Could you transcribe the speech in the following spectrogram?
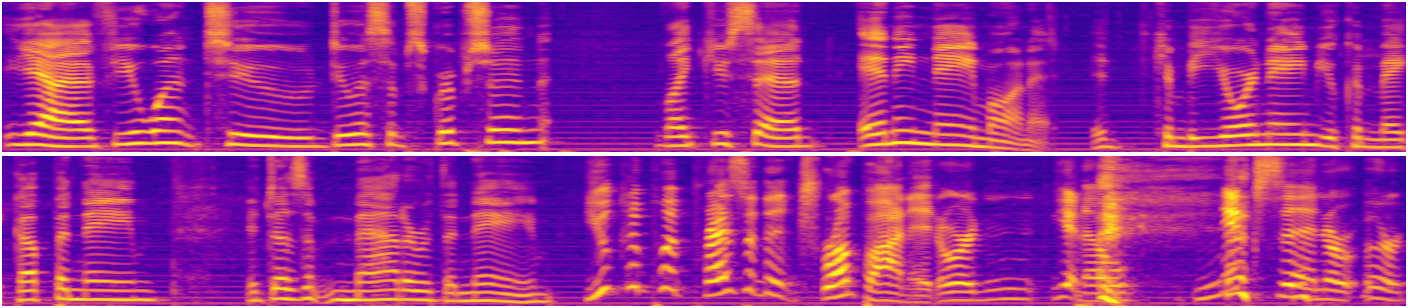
yeah, if you want to do a subscription, like you said, any name on it. It can be your name, you can make up a name. It doesn't matter the name. You can put President Trump on it, or you know Nixon, or, or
